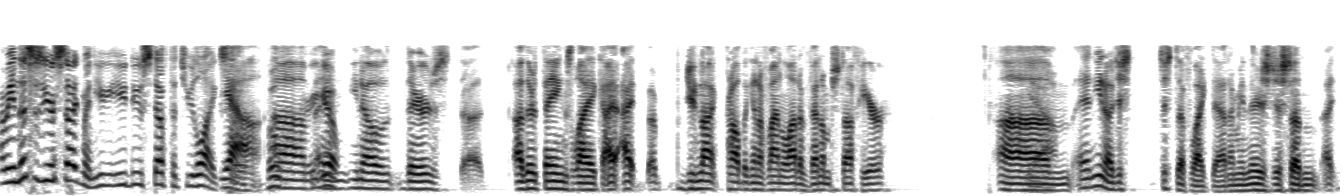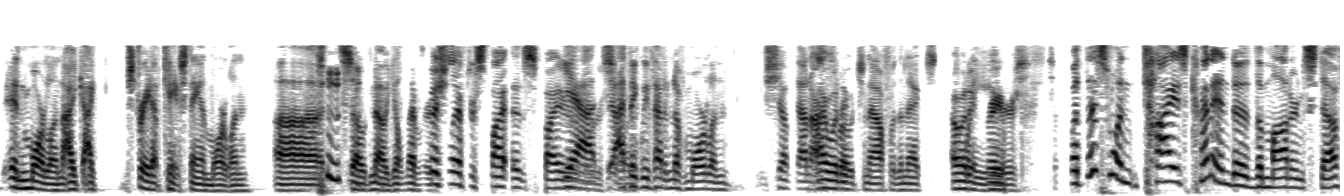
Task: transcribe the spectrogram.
I mean, this is your segment. You you do stuff that you like. So yeah, boom, um, there you go. and you know, there's uh, other things like I, I you're not probably going to find a lot of Venom stuff here. Um, and you know, just just stuff like that. I mean, there's just some in Morlun. I, I straight up can't stand Morlun. Uh, so no, you'll never. Especially after Spy, uh, Spider. yeah, Verse, I think we've had enough Morlun shoved down our throats now for the next twenty agree. years. But this one ties kind of into the modern stuff.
